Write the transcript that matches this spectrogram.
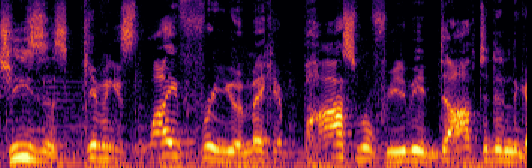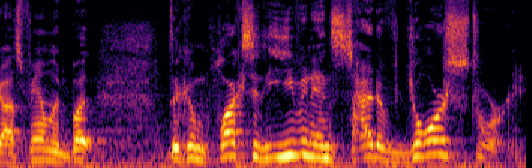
Jesus giving his life for you and make it possible for you to be adopted into God's family, but the complexity even inside of your story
